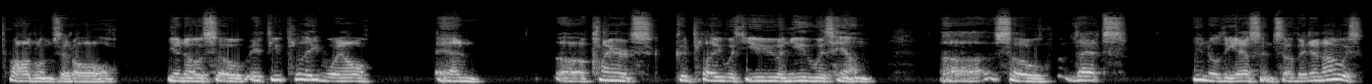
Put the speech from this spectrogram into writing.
problems at all. You know, so if you played well and uh, Clarence could play with you and you with him, uh, so that's, you know, the essence of it. And I always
